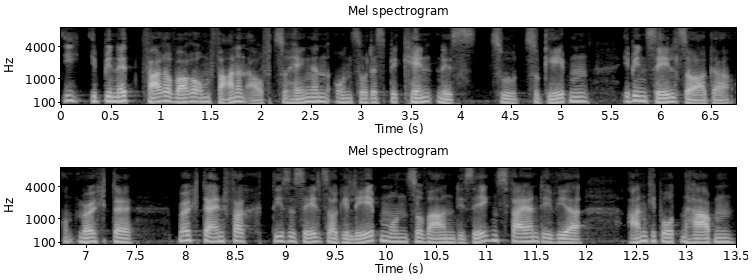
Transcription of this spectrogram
ich, ich, bin nicht Pfarrer war, um Fahnen aufzuhängen und so das Bekenntnis zu, zu geben. Ich bin Seelsorger und möchte, möchte einfach diese Seelsorge leben. Und so waren die Segensfeiern, die wir angeboten haben,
